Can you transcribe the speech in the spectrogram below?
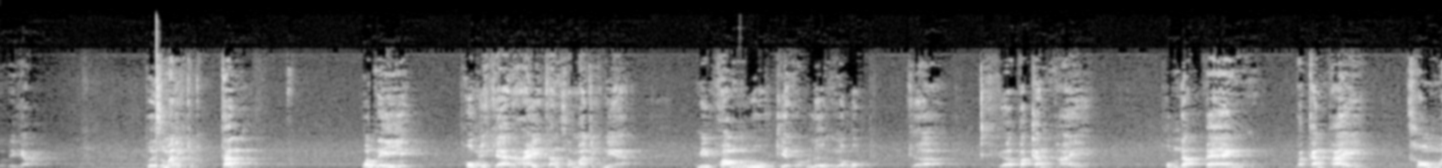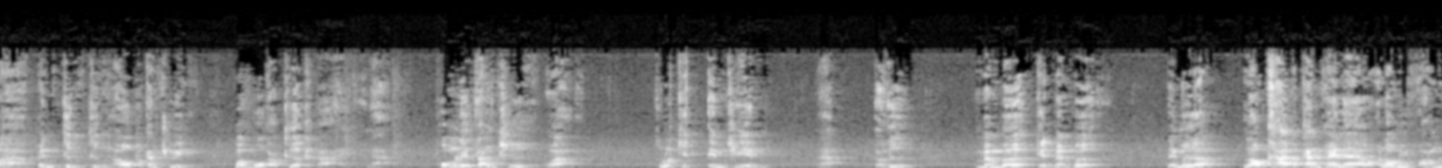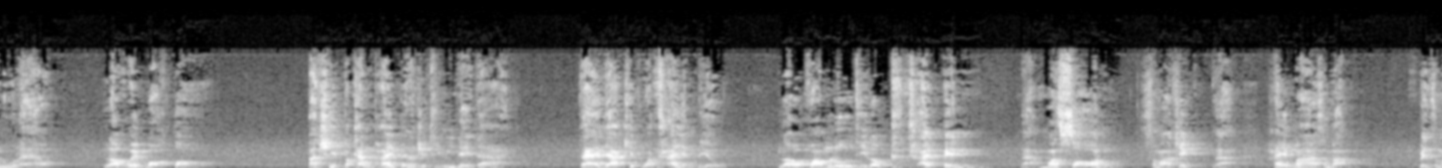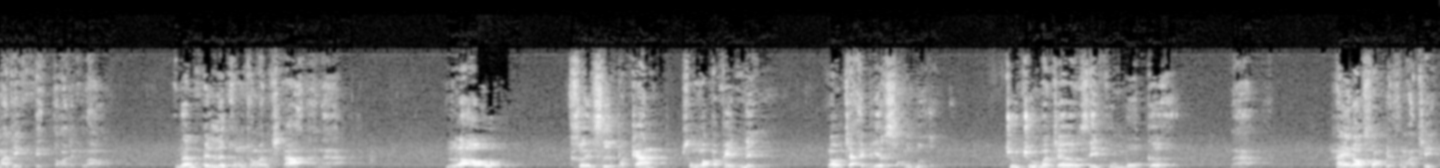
สวัสดีครับ เพื่อนสมาชิกทุกท่าน วันนี้ผมอยากจะให้ท่านสมาชิกเนี่ย มีความรู้เกี่ยวกับเรื่องระบบประกันภัย ผมดัดแปลงประกันภัยเข้ามาเป็นกึ่งกึ่งๆเอาประกันชีวิต มาบวกกับเครือข่ายนะผมเลยตั้งชื่อว่าธุรกิจ MGM นะก็คือ Member Get Member ในเมื่อเราขายประกันภัยแล้ว เรามีความรู้แล้ว เราก็ไปบอกต่อ อาชีพประกันภัยเป็นอาชีพที่มีรายได้ แต่อย่าคิดว่าขายอย่างเดียว เราความรู้ที่เราขายเป็นนะมาสอนสมาชิกนะให้มาสมัครเป็นสมาชิกติดต่อจากเรา นั้นเป็นเรื่องของธรรมชาตินะเราเคยซื้อประกันสมมติว่าประเภทหนึ่ง เราจ่ายเบี้ยสองหมื่นจู่ๆมาเจอสีกลุ่มโบเกอร์นะให้เราสอบเป็นสมาชิก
